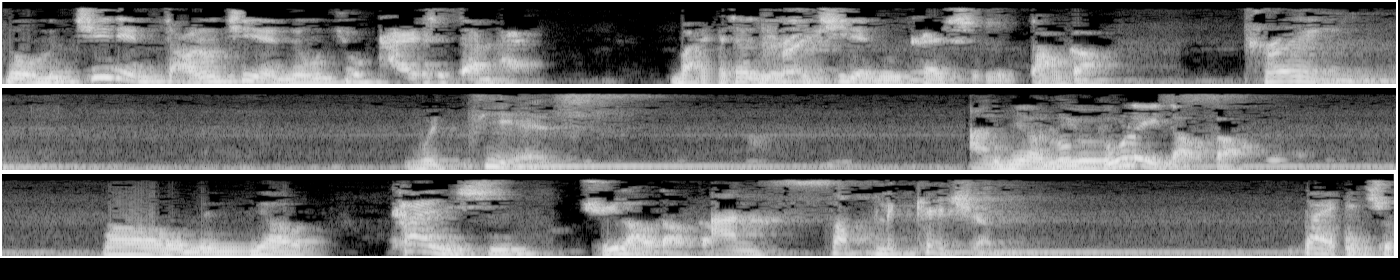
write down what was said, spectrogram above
那我们七点早上七点钟就开始站牌，晚上也是七点钟开始祷告， praying with tears 我们要 and 流泪祷告，哦，我们要看息取劳祷告， and supplication. 代求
